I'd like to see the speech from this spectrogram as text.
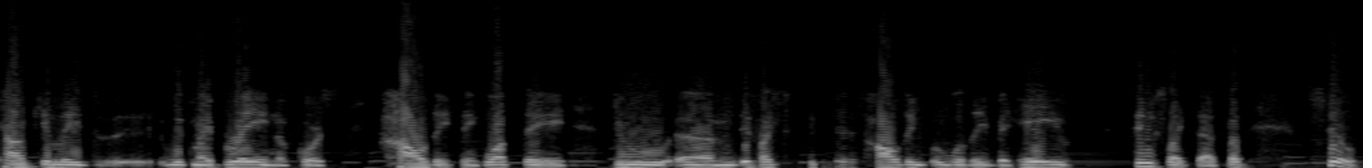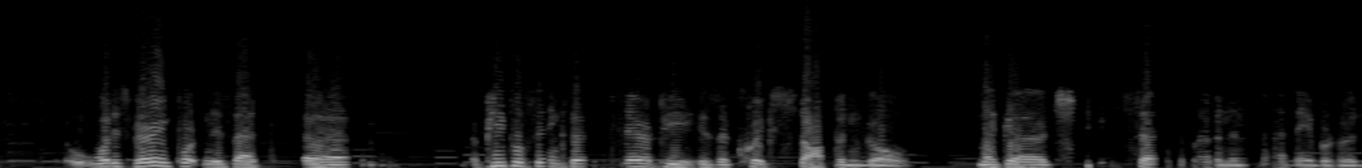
calculate uh, with my brain, of course, how they think, what they do, um, if I this, how they will they behave, things like that. But still, what is very important is that uh, people think that therapy is a quick stop and go, like a 7-Eleven in that neighborhood.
